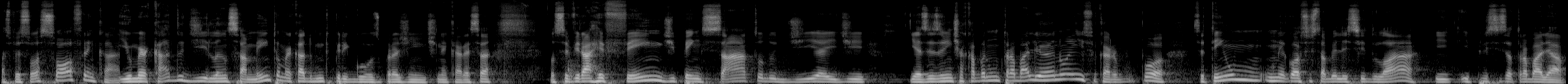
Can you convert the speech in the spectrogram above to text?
As pessoas sofrem, cara. E o mercado de lançamento é um mercado muito perigoso pra gente, né, cara? Essa. Você virar refém de pensar todo dia e de. E às vezes a gente acaba não trabalhando é isso, cara. Pô, você tem um, um negócio estabelecido lá e, e, precisa trabalhar.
